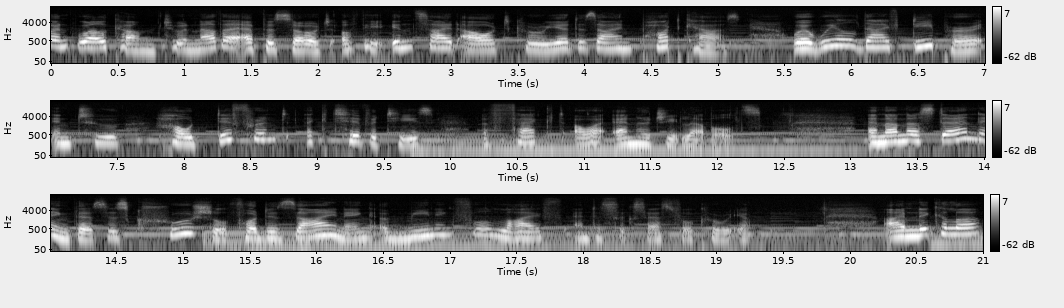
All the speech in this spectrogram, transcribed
and welcome to another episode of the Inside Out Career Design podcast, where we'll dive deeper into how different activities affect our energy levels. And understanding this is crucial for designing a meaningful life and a successful career. I'm Nicola,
